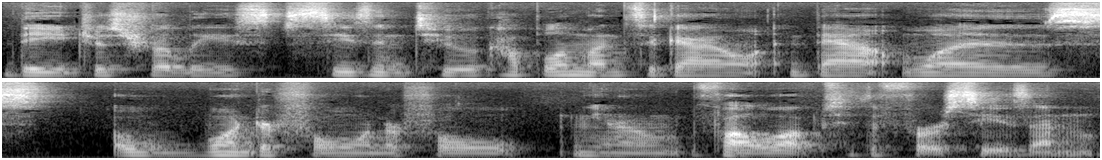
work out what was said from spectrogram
They just released season two a couple of months ago. That was a wonderful, wonderful, you know, follow up to the first season.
